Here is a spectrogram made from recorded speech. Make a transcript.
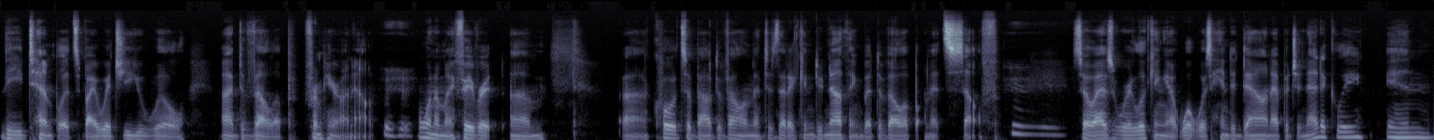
the templates by which you will uh, develop from here on out. One of my favorite um, uh, quotes about development is that it can do nothing but develop on itself. So as we're looking at what was handed down epigenetically in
